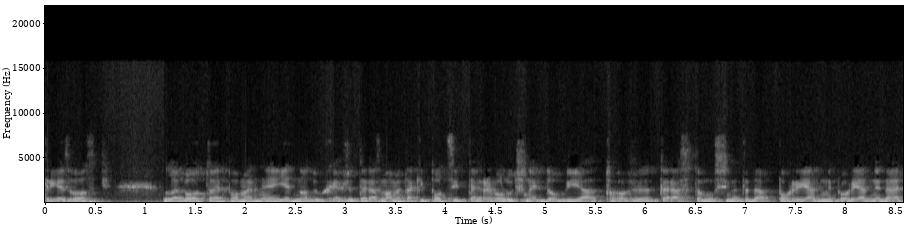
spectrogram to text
triezvosť, lebo to je pomerne jednoduché, že teraz máme taký pocit tej revolučnej doby a toho, že teraz to musíme teda poriadne, poriadne dať.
